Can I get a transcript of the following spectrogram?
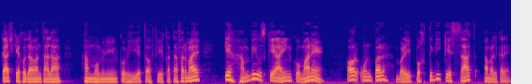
کاش کے خدا و تعالی ہم مومنین کو بھی یہ توفیق عطا فرمائے کہ ہم بھی اس کے آئین کو مانیں اور ان پر بڑی پختگی کے ساتھ عمل کریں۔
